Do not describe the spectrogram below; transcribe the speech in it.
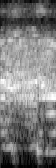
Let's go.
